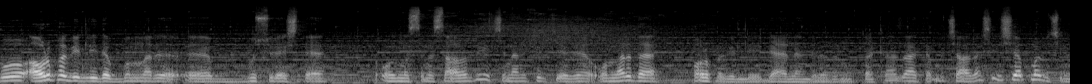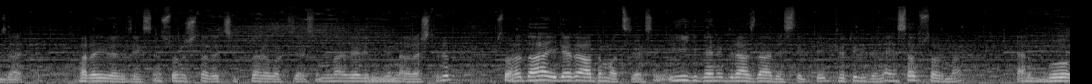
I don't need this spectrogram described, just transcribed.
bu Avrupa Birliği de bunları e, bu süreçte olmasını sağladığı için hani Türkiye'de onları da Avrupa Birliği değerlendiriyordur mutlaka. Zaten bu çağdaş iş yapma biçimi zaten. Parayı vereceksin, sonuçlara, çıktılara bakacaksın. Bunlar verimliliğini araştırıp Sonra daha ileri adım atacaksın. İyi gideni biraz daha destekleyip kötü gidene hesap sorma. Yani bu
